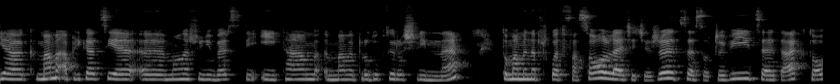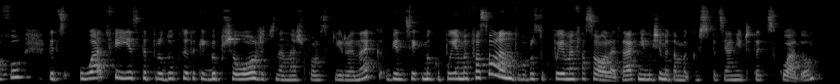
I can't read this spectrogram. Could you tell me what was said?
jak mamy aplikację e, Monash University i tam mamy produkty roślinne, to mamy na przykład fasole, ciecierzycę, soczewice, tak, tofu, więc łatwiej jest te produkty tak jakby przełożyć na nasz polski rynek, więc jak my kupujemy fasolę, no to po prostu kupujemy fasolę, tak, nie musimy tam jakoś specjalnie czytać składu,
